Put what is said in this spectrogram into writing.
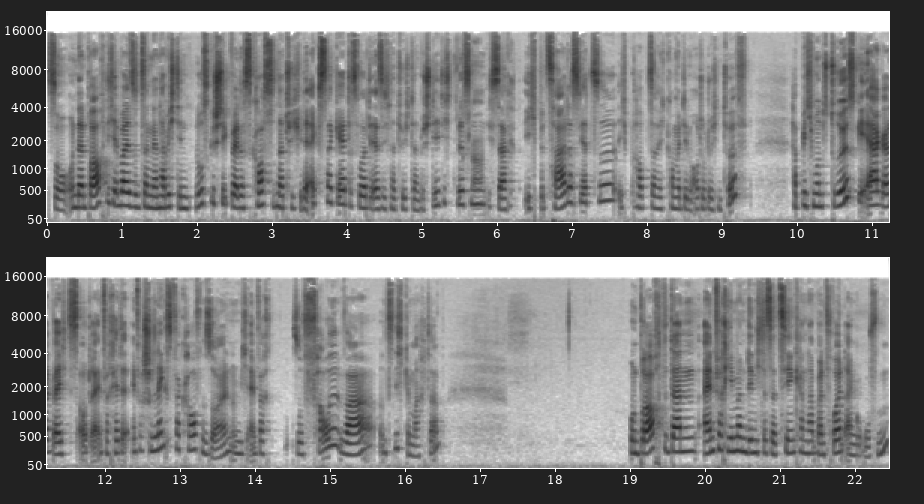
So, und dann brauchte ich aber sozusagen, dann habe ich den losgeschickt, weil das kostet natürlich wieder extra Geld. Das wollte er sich natürlich dann bestätigt wissen. Klar. Ich sage, ich bezahle das jetzt. Ich, Hauptsache, ich komme mit dem Auto durch den TÜV habe mich monströs geärgert, weil ich das Auto einfach hätte einfach schon längst verkaufen sollen und mich einfach so faul war und es nicht gemacht habe. Und brauchte dann einfach jemanden, den ich das erzählen kann, habe meinen Freund angerufen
